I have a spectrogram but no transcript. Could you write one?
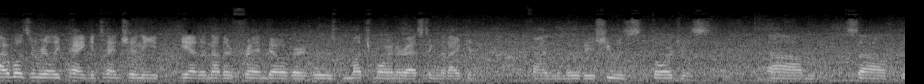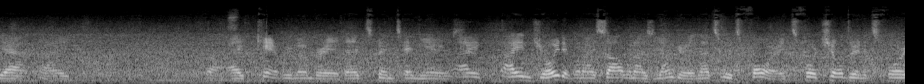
I wasn't really paying attention. He, he had another friend over who was much more interesting than I could find in the movie. She was gorgeous. Um, so yeah, I I can't remember it. It's been ten years. I, I enjoyed it when I saw it when I was younger, and that's who it's for. It's for children. It's for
